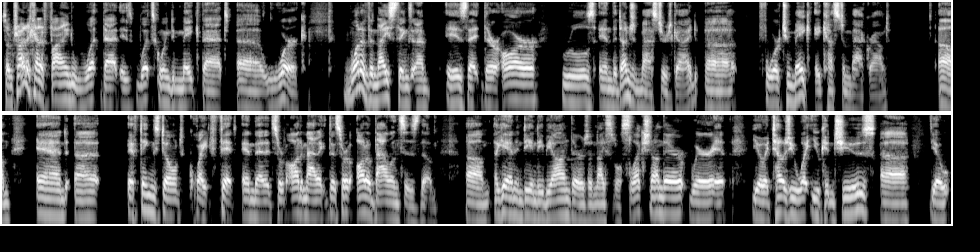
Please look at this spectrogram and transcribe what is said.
So i'm trying to kind of find what that is what's going to make that uh work. One of the nice things that i'm is that there are rules in the dungeon master's guide uh for to make a custom background. Um and uh if things don't quite fit and that it's sort of automatic that sort of auto balances them. Um, again, in D and D Beyond, there's a nice little selection on there where it, you know, it tells you what you can choose. Uh, you know,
